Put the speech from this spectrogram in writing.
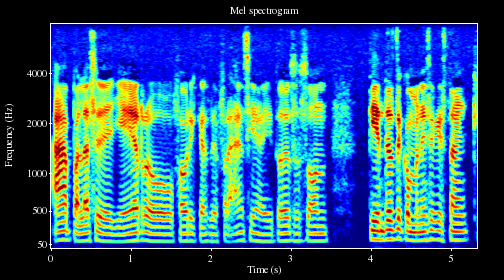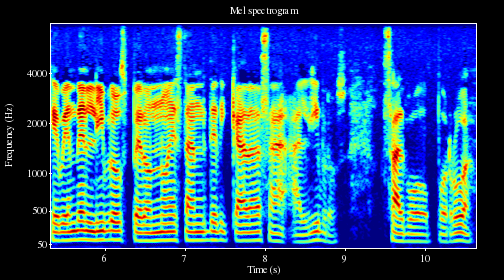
ah, Palacio de Hierro, Fábricas de Francia y todo eso son tiendas de conveniencia que están, que venden libros, pero no están dedicadas a, libros, salvo por Rúa,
